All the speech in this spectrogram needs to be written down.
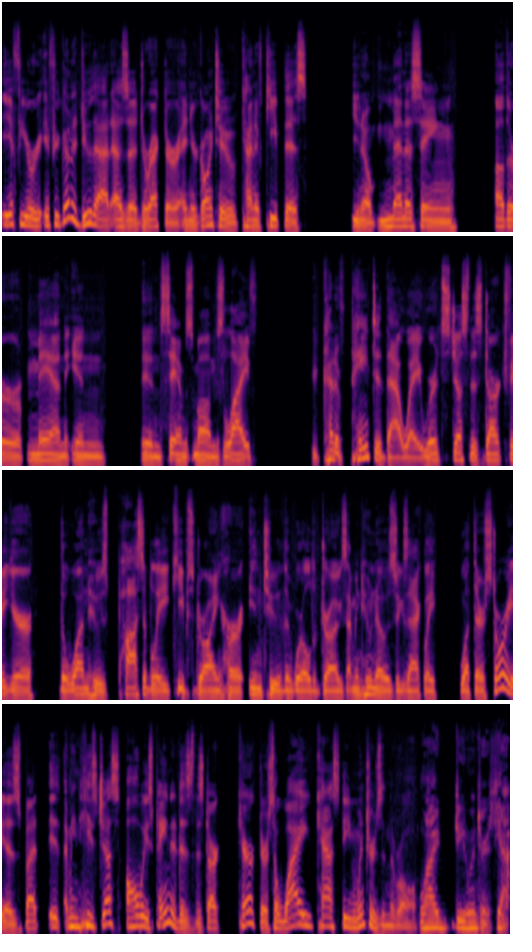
if you're if you're going to do that as a director and you're going to kind of keep this, you know, menacing other man in in Sam's mom's life kind of painted that way, where it's just this dark figure, the one who's possibly keeps drawing her into the world of drugs. I mean, who knows exactly what their story is, but it, I mean, he's just always painted as this dark character. So why cast Dean Winters in the role? Why Dean Winters? Yeah.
